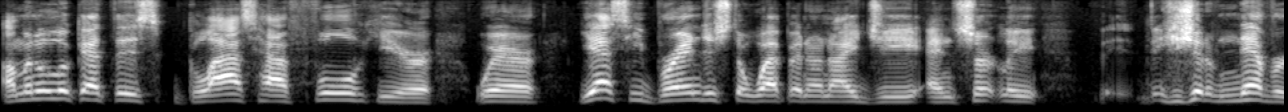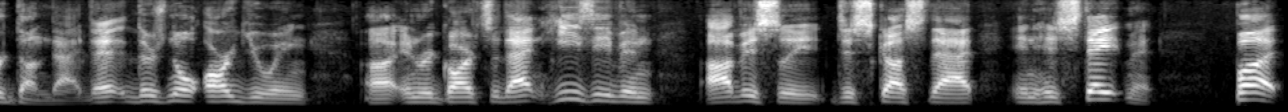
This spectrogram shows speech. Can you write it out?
I'm going to look at this glass half full here, where, yes, he brandished a weapon on IG, and certainly he should have never done that. There's no arguing uh, in regards to that. He's even obviously discussed that in his statement. But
